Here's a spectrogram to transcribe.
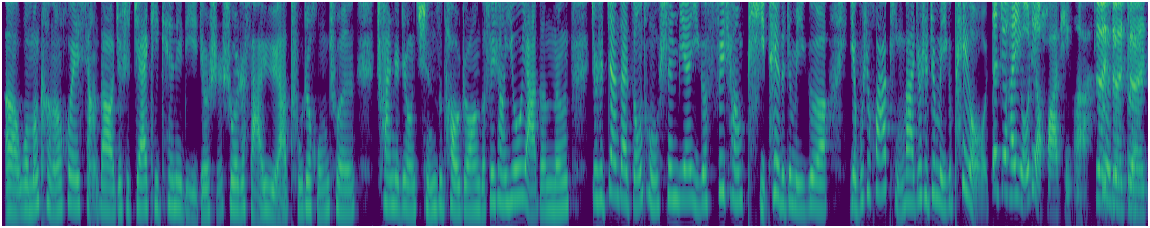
呃，我们可能会想到就是 Jackie Kennedy，就是说着法语啊，涂着红唇，穿着这种裙子套装的，非常优雅的。能就是站在总统身边，一个非常匹配的这么一个，也不是花瓶吧，就是这么一个配偶，但就还有点花瓶了。对对对，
